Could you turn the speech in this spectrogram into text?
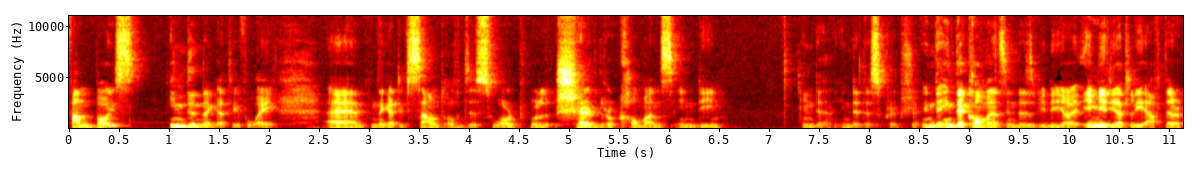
fanboys, in the negative way, uh, negative sound of this word, will share their comments in the in the in the description in the in the comments in this video immediately after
